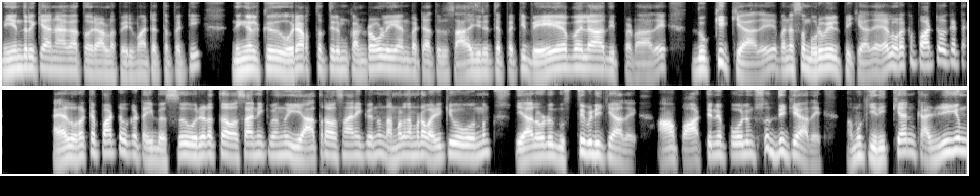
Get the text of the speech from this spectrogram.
നിയന്ത്രിക്കാനാകാത്ത ഒരാളുടെ പെരുമാറ്റത്തെപ്പറ്റി നിങ്ങൾക്ക് ഒരർത്ഥത്തിലും കൺട്രോൾ ചെയ്യാൻ പറ്റാത്ത പറ്റാത്തൊരു സാഹചര്യത്തെപ്പറ്റി വേവലാതിപ്പെടാതെ ദുഃഖിക്കാതെ മനസ്സ് മുറിവേൽപ്പിക്കാതെ അയാൾ ഉറക്കെ പാട്ട് വെക്കട്ടെ. അയാൾ ഉറക്കെ പാട്ട് വെക്കട്ടെ. ഈ ബസ് ഒരിടത്ത് അവസാനിക്കുമെന്നും ഈ യാത്ര അവസാനിക്കുമെന്നും നമ്മൾ നമ്മുടെ വഴിക്ക് പോകുമെന്നും ഇയാളോട് ഗുസ്തി പിടിക്കാതെ ആ പാട്ടിനെ പോലും ശ്രദ്ധിക്കാതെ നമുക്ക് ഇരിക്കാൻ കഴിയും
